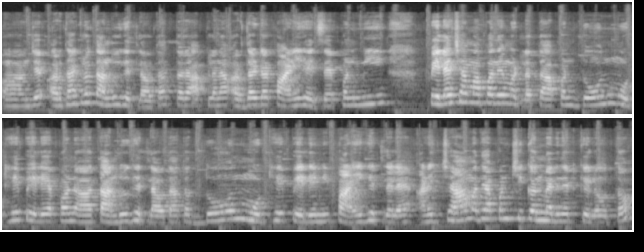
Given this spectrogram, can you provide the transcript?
म्हणजे अर्धा किलो तांदूळ घेतला होता तर आपल्याला अर्धा लिटर पाणी घ्यायचं आहे पण मी पेल्याच्या मापाने म्हटलं तर आपण दोन मोठे पेले आपण तांदूळ घेतला होता तर दोन मोठे पेले मी पाणी घेतलेलं आहे. आणि ज्यामध्ये आपण चिकन मॅरिनेट केलं होतं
